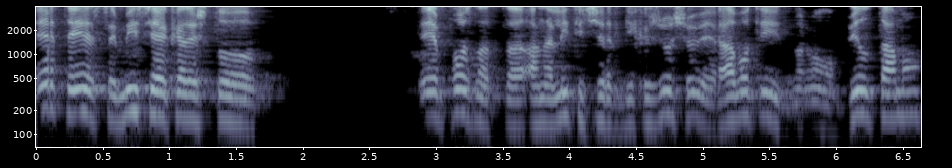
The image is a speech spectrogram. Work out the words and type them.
РТС емисија каде што е познат аналитичар ги кажуваше овие работи, нормално бил тамо,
